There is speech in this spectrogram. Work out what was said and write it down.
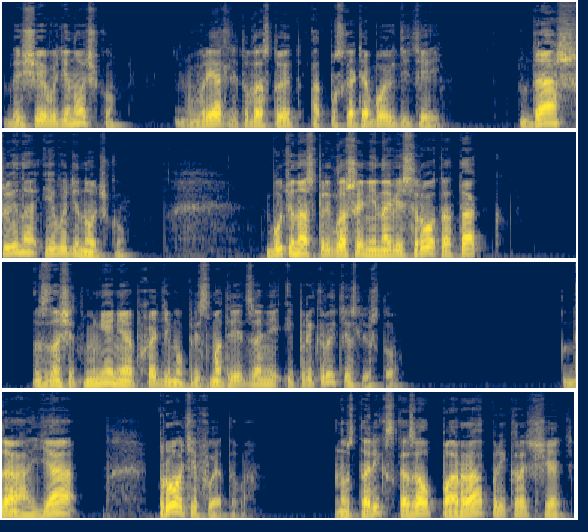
да еще и в одиночку. Вряд ли туда стоит отпускать обоих детей. Да, шина и в одиночку. Будь у нас приглашение на весь род, а так... Значит, мне необходимо присмотреть за ней и прикрыть, если что. Да, я против этого. Но старик сказал, пора прекращать.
